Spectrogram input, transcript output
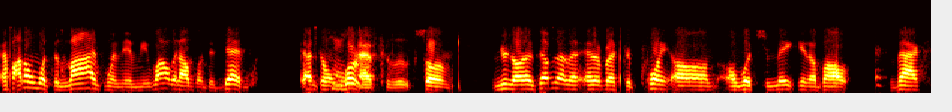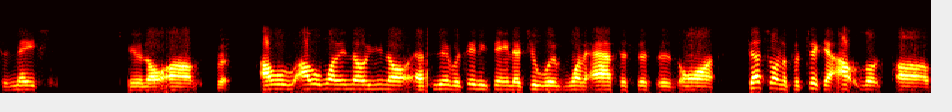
If I don't want the live one in me, why would I want the dead one? That don't work." Absolutely. So, you know, that's definitely an interesting point um, on what you're making about vaccination. You know, um, I would I would want to know, you know, if there was anything that you would want to ask the sisters on, just on the particular outlook of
